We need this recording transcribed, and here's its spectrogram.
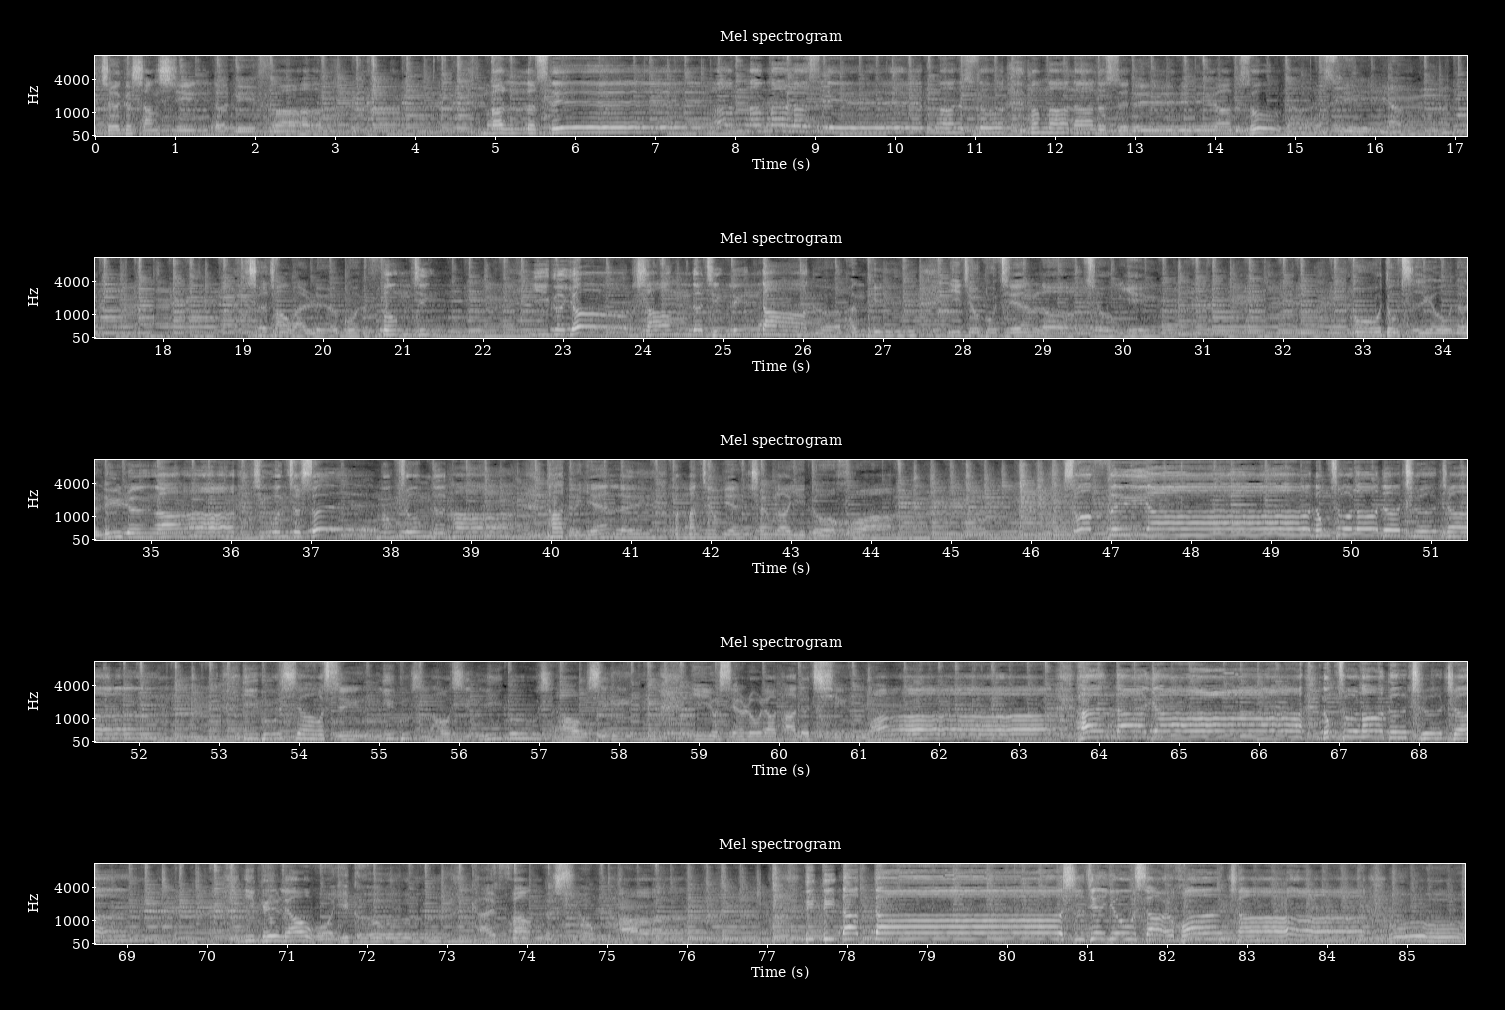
这个伤心的地方。马拉斯。妈妈那的是的呀的苏那西呀，车窗外掠过的风景，一个又上的精灵打个喷嚏，你就不见了踪影。孤独自由的旅人啊，亲吻着睡梦中的他。他的眼泪慢慢就变成了一朵花。索菲亚，弄错了的车站，小心，一不小心，一不小心，你又陷入了他的情网。汉达亚，弄错了的车站。你给了我一个开放的胸膛，滴滴答答，时间忧伤而欢畅。哦，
